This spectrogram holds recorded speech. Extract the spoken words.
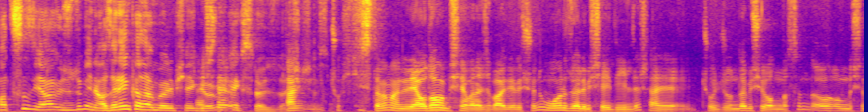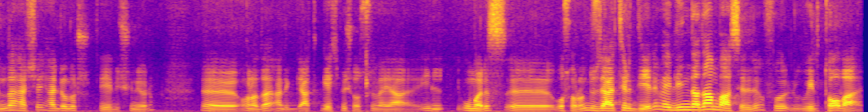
Tatsız ya üzdü beni. Azarenka'dan böyle bir şey Ya görmek işte ekstra üzdü Ben açıkçası. çok hiç istemem. Hani Leo'da mı bir şey var acaba diye düşündüm. Umarız öyle bir şey değildir. Hani çocuğunda bir şey olmasın. Onun dışında her şey hallolur diye düşünüyorum. Ee, ona da hani artık geçmiş olsun veya umarız e, o sorunu düzeltir diyelim. Ve Linda'dan bahsedelim. Virtova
